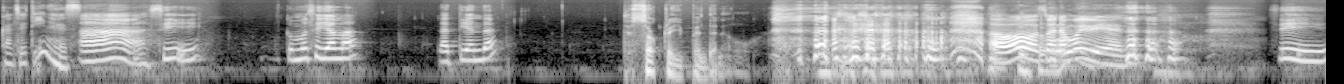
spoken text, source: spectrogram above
calcetines? Ah, sí. ¿Cómo se llama la tienda? Thesoctree.nl. Oh, suena muy bien. Sí.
